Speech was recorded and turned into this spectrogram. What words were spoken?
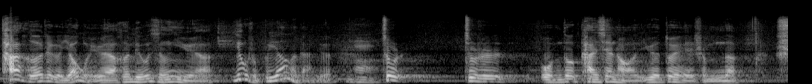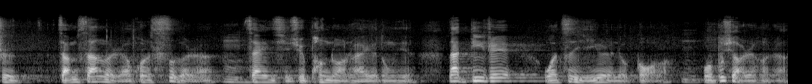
它和这个摇滚乐啊和流行音乐啊又是不一样的感觉。嗯就是就是我们都看现场乐队什么的，是咱们三个人或者四个人在一起去碰撞出来一个东西。那 DJ 我自己一个人就够了，我不需要任何人，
